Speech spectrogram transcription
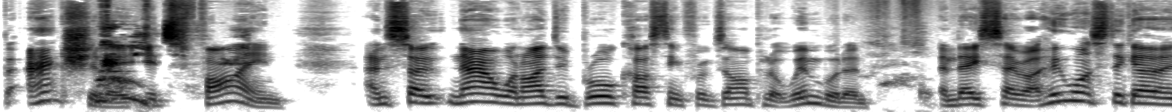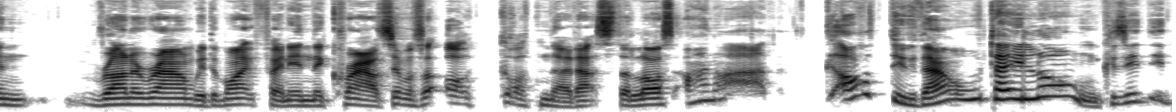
but actually it's fine. And so now when I do broadcasting, for example, at Wimbledon, and they say, right, who wants to go and run around with a microphone in the crowd? Someone's like, oh, God, no, that's the last. I'm like, I'll do that all day long because it, it,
